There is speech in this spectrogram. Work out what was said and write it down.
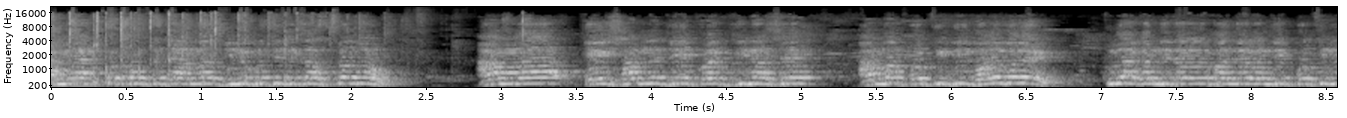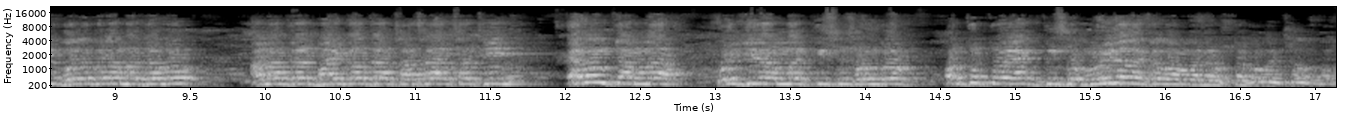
আমি এক কথা বলতে চাই আমরা দিনগতিতে কাজ করব আমরা এই সামনে যে কয়েকদিন আছে আমরা প্রতিটি ঘরে ঘরে তুলাকান্দি দাঁড়িয়ে পাঞ্জাগান্ধী প্রতিটি ঘরে ঘরে আমরা যাব। আমাদের ভাই দাদা চাচা চাচি এবং আমরা ওই দিন আমরা কিছু সংখ্যক অন্তত এক দুশো মহিলা রাখাবো আমরা ব্যবস্থা করব ইনশাল্লাহ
